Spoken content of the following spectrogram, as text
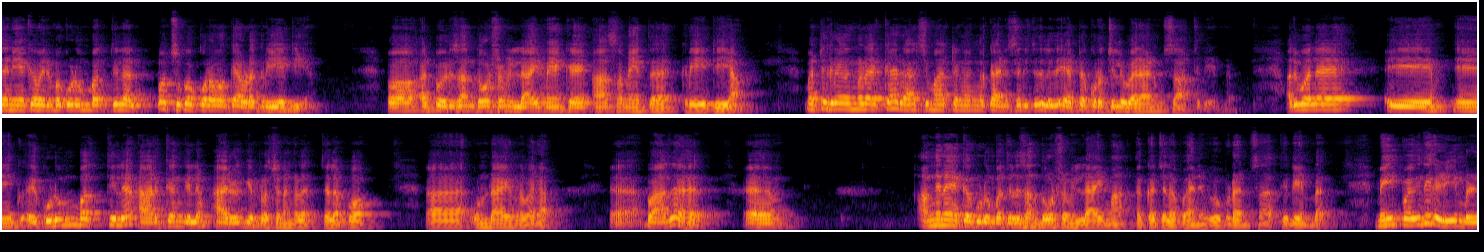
ശനിയൊക്കെ വരുമ്പോൾ കുടുംബത്തിൽ അല്പ സുഖക്കുറവൊക്കെ അവിടെ ക്രിയേറ്റ് ചെയ്യാം. അപ്പോൾ അല്പം ഒരു സന്തോഷമില്ലായ്മയൊക്കെ ആ സമയത്ത് ക്രിയേറ്റ് ചെയ്യാം. മറ്റ് ഗ്രഹങ്ങളുടെയൊക്കെ രാശിമാറ്റങ്ങൾക്ക് അനുസരിച്ച് ഇതിൽ ഏറ്റക്കുറച്ചിൽ വരാനും സാധ്യതയുണ്ട്. അതുപോലെ ഈ കുടുംബത്തിൽ ആർക്കെങ്കിലും ആരോഗ്യ പ്രശ്നങ്ങൾ ചിലപ്പോൾ ഉണ്ടായെന്ന് വരാം. അപ്പോൾ അത് അങ്ങനെയൊക്കെ കുടുംബത്തിൽ സന്തോഷമില്ലായ്മ ഒക്കെ ചിലപ്പോൾ അനുഭവപ്പെടാൻ സാധ്യതയുണ്ട്. മെയ് പകുതി കഴിയുമ്പോൾ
